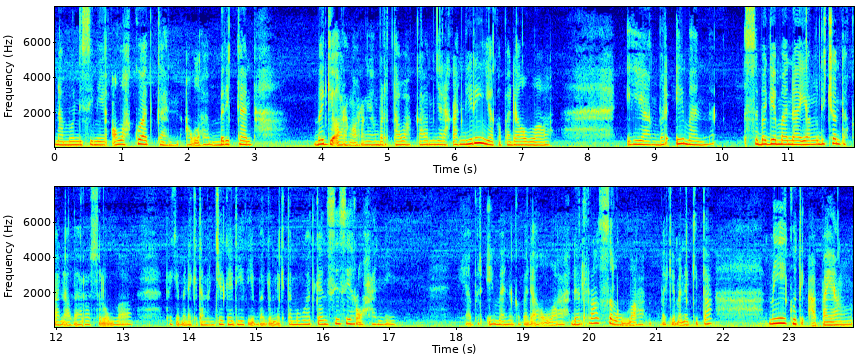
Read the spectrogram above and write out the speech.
Namun di sini Allah kuatkan, Allah berikan bagi orang-orang yang bertawakal menyerahkan dirinya kepada Allah yang beriman sebagaimana yang dicontohkan oleh Rasulullah. Bagaimana kita menjaga diri bagaimana kita menguatkan sisi rohani. Ya beriman kepada Allah dan Rasulullah. Bagaimana kita mengikuti apa yang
